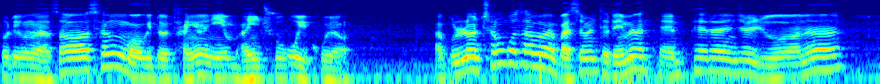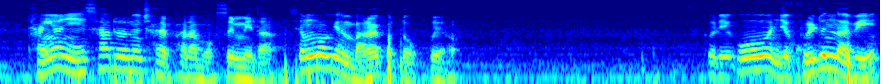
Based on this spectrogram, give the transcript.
그리고 나서 생 먹이도 당연히 많이 주고 있고요. 아, 물론 참고삼아 말씀을 드리면 엠페렌젤 유어는 당연히 사료는 잘 받아 먹습니다. 생먹이는 말할 것도 없고요. 그리고 이제 골든나비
